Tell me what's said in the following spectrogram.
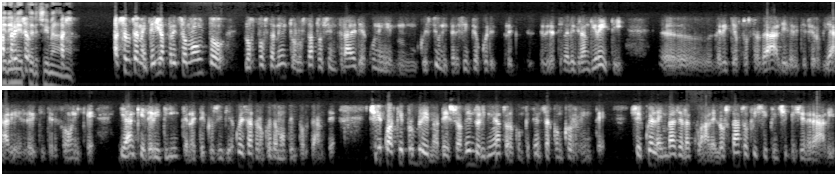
di apprezzo, rimetterci mano. Assolutamente, io apprezzo molto lo spostamento allo Stato centrale di alcune mh, questioni, per esempio quelle relative alle grandi reti eh, le reti autostradali, le reti ferroviarie, le reti telefoniche e anche le reti internet e così via. Questa è stata una cosa molto importante. C'è qualche problema adesso, avendo eliminato la competenza concorrente, cioè quella in base alla quale lo Stato fissa i principi generali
